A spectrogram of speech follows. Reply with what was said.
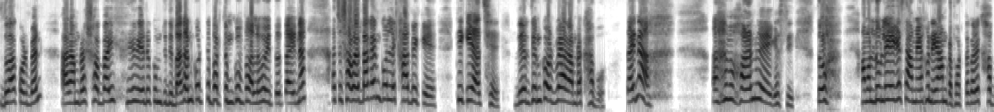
দোয়া করবেন। আর আমরা সবাই এরকম যদি বাগান করতে পারতাম, খুব ভালো হইতো, তাই না? আচ্ছা সবাই বাগান করলে খাবে কে? ঠিকই আছে দু একজন করবে আর আমরা খাব। তাই না? আমি হরান হয়ে গেছি। তো আমার লোভ লেগে গেছে, আমি এখন এই আমটা ভর্তা করে খাব।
